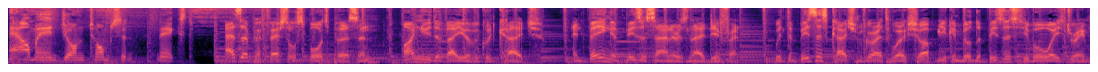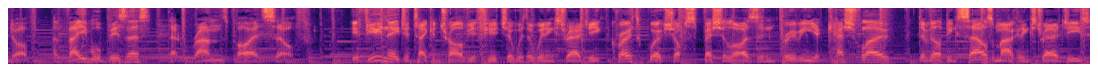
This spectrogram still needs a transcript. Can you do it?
Our man John Thompson next. As a professional sports person, I knew the value of a good coach, and being a business owner is no different. With the Business Coach from Growth Workshop, you can build the business you've always dreamed of a valuable business that runs by itself. If you need to take control of your future with a winning strategy, Growth Workshop specialises in improving your cash flow, developing sales and marketing strategies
